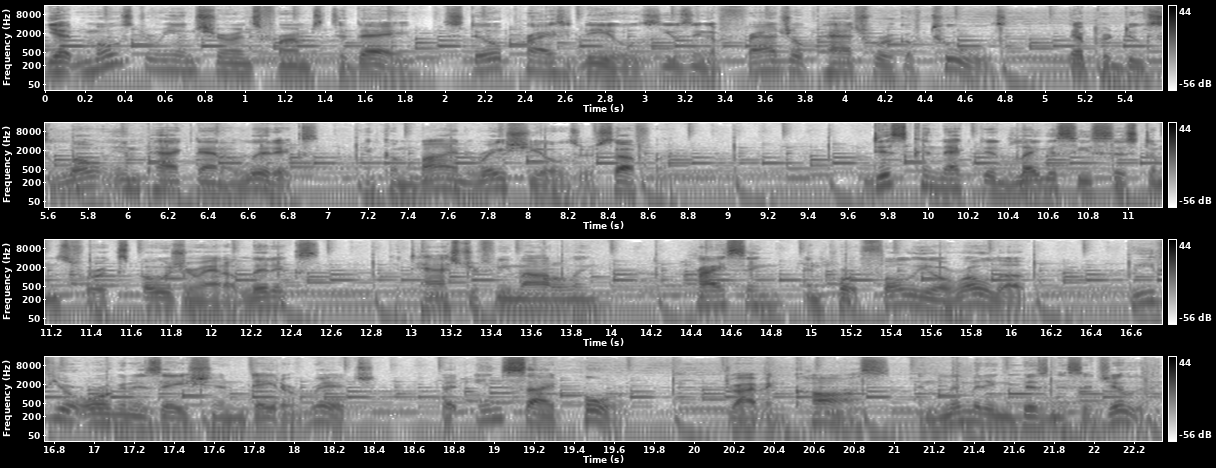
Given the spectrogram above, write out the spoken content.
Yet most reinsurance firms today still price deals using a fragile patchwork of tools that produce low-impact analytics and combined ratios are suffering. Disconnected legacy systems for exposure analytics, catastrophe modeling, pricing, and portfolio roll-up leave your organization data-rich but insight-poor, driving costs and limiting business agility.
